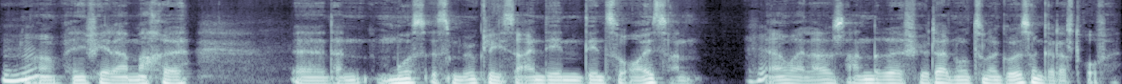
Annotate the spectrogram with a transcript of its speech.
Mhm. Ja, wenn ich Fehler mache, äh, dann muss es möglich sein, den, den zu äußern. Mhm. Ja, weil alles andere führt halt nur zu einer größeren Katastrophe.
